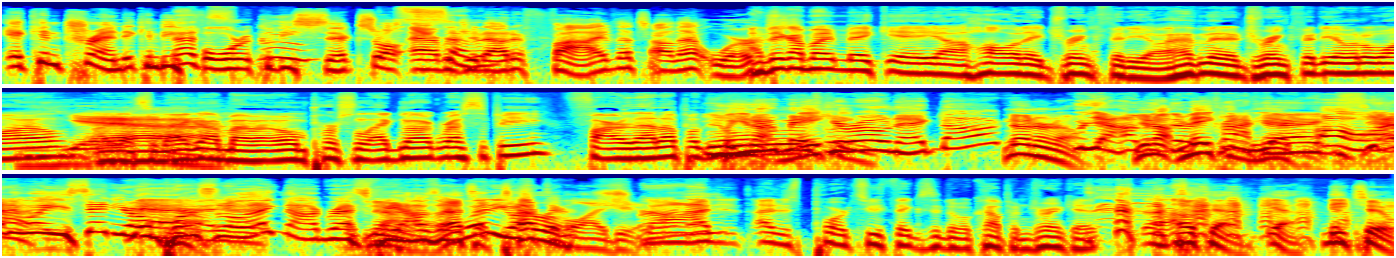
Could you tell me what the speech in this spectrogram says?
it can trend. It can be That's- four. It could be well, six. So I'll average seven. it out at five. That's how that works. I think I might make a uh, holiday drink video. I haven't made a drink video in a while. I got some Yeah. eggnog, my, my own personal eggnog recipe. Fire that up on the you old you're not make your own eggnog? No, no, no. Well, yeah, I You're mean, not they're making the cracking egg. eggs. Oh, I Yeah. didn't. You said your own Yeah, personal yeah. eggnog recipe. No, I was like, that's what a are you out terrible there idea. No, I churning? just, I just pour two things into a cup and drink it. okay, yeah, me too.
